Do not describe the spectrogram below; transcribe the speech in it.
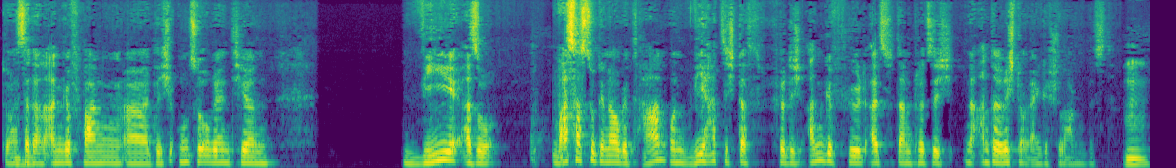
Du hast ja dann angefangen, äh, dich umzuorientieren. Wie, also, was hast du genau getan und wie hat sich das für dich angefühlt, als du dann plötzlich eine andere Richtung eingeschlagen bist? Hm.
